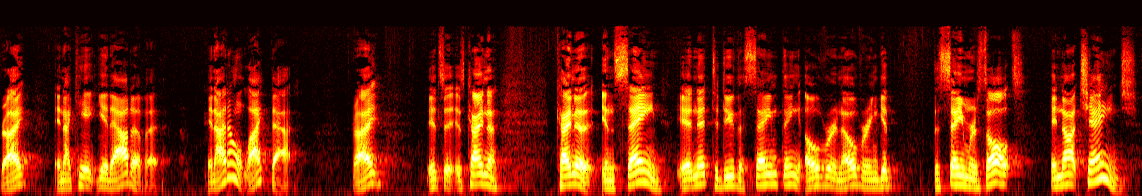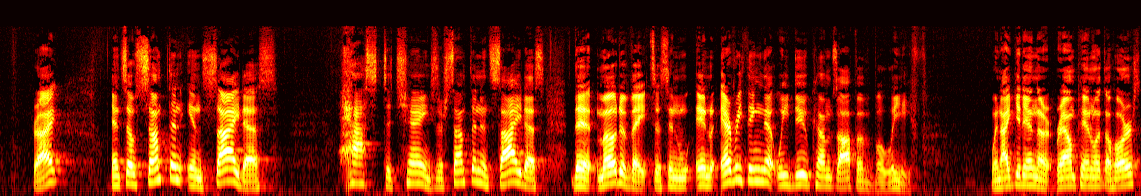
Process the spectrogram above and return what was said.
right? And I can't get out of it, and I don't like that, right? It's it's kind of kind of insane, isn't it, to do the same thing over and over and get the same results and not change, right? And so something inside us has to change. There's something inside us that motivates us, and, and everything that we do comes off of belief. When I get in the round pen with a horse,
